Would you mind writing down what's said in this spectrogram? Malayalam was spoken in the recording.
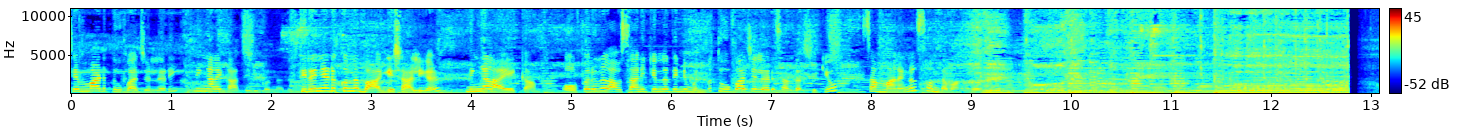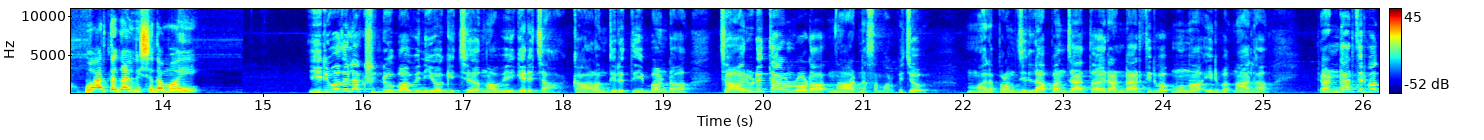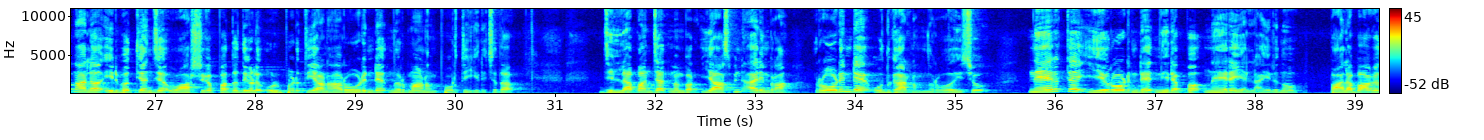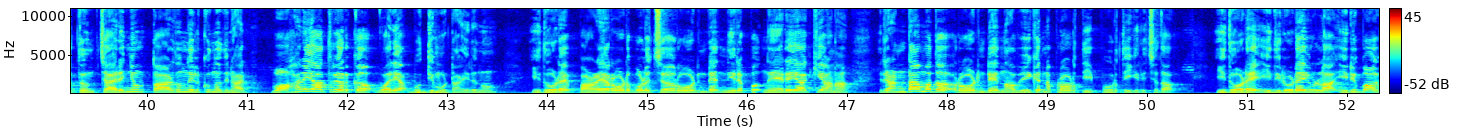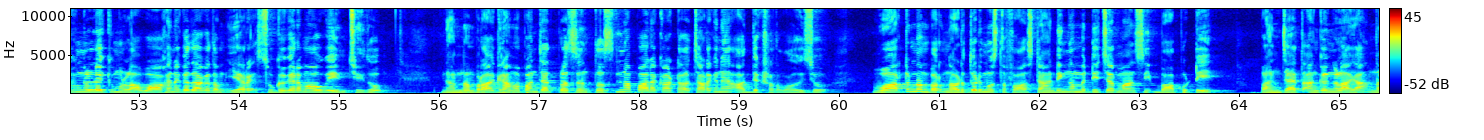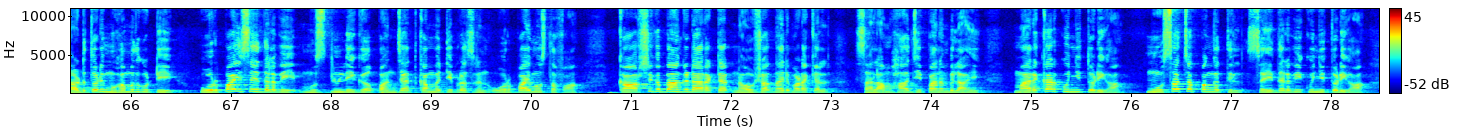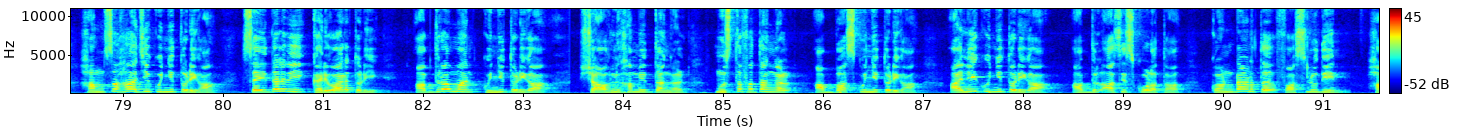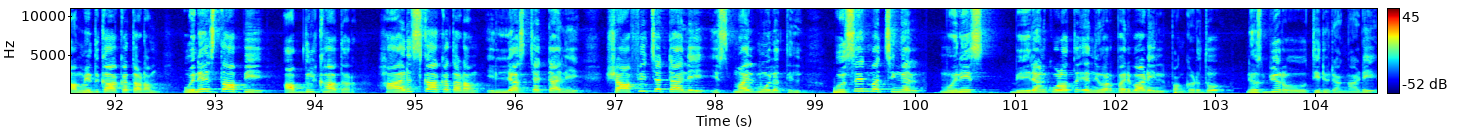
ചെമ്മാട് തൂബ ജ്വല്ലറി നിങ്ങളെ കാത്തിരിക്കുന്നത്. തിരഞ്ഞെടുക്കുന്ന ഭാഗ്യശാലികൾ നിങ്ങളായേക്കാം. ഓഫറുകൾ അവസാനിക്കുന്നതിന് മുൻപ് തൂബ ജ്വല്ലറി സന്ദർശിക്കൂ. സമ്മാനങ്ങൾ സ്വന്തമാക്കൂ. വാർത്തകൾ വിശദമായി. ഇരുപത് ലക്ഷം രൂപ വിനിയോഗിച്ച് നവീകരിച്ച കാളം തിരുത്തി ബണ്ട് ചാരുടിത്താഴം റോഡ് നാടിന് സമർപ്പിച്ചു. മലപ്പുറം ജില്ലാ പഞ്ചായത്ത് രണ്ടായിരത്തി ഇരുപത്തിമൂന്ന് ഇരുപത്തിനാല് രണ്ടായിരത്തി ഇരുപത്തിനാല് ഇരുപത്തിയഞ്ച് വാർഷിക പദ്ധതികൾ ഉൾപ്പെടുത്തിയാണ് റോഡിന്റെ നിർമ്മാണം പൂർത്തീകരിച്ചത്. ജില്ലാ പഞ്ചായത്ത് മെമ്പർ യാസ്മിൻ അരിമ്ര റോഡിന്റെ ഉദ്ഘാടനം നിർവഹിച്ചു. നേരത്തെ ഈ റോഡിന്റെ നിരപ്പ് നേരെയല്ലായിരുന്നു. പല ഭാഗത്തും ചരിഞ്ഞും താഴ്ന്നു നിൽക്കുന്നതിനാൽ വാഹനയാത്രികർക്ക് വലിയ ബുദ്ധിമുട്ടായിരുന്നു. ഇതോടെ പഴയ റോഡ് പൊളിച്ച് റോഡിന്റെ നിരപ്പ് നേരെയാക്കിയാണ് രണ്ടാമത് റോഡിന്റെ നവീകരണ പ്രവൃത്തി പൂർത്തീകരിച്ചത്. ഇതോടെ ഇതിലൂടെയുള്ള ഇരുഭാഗങ്ങളിലേക്കുമുള്ള വാഹന ഗതാഗതം ഏറെ സുഖകരമാവുകയും ചെയ്തു. നന്നമ്പ്ര ഗ്രാമപഞ്ചായത്ത് പ്രസിഡന്റ് തസ്ലിന പാലക്കാട്ട് ചടങ്ങിന് അധ്യക്ഷത വഹിച്ചു. Ward member Naduthodi Musthafa standing committee chairman C Bapputty panchayat അംഗങ്ങളായ നടുത്തൊടി മുഹമ്മദ് കുട്ടി ഊർപ്പായി സൈദലവി മുസ്ലിം ലീഗ് പഞ്ചായത്ത് കമ്മിറ്റി പ്രസിഡന്റ് ഊർപ്പായി മുസ്തഫ കാർഷിക ബാങ്ക് ഡയറക്ടർ നൌഷാദ് നരിമടക്കൽ സലാം ഹാജി പനമ്പിലായി മരക്കാർ കുഞ്ഞിത്തൊടിക മൂസ ചപ്പങ്ങത്തിൽ സൈദലവി കുഞ്ഞിത്തൊടിക ഹംസ ഹാജി കുഞ്ഞിത്തൊടിക സൈദലവി കരുവാരത്തൊടി അബ്ദുറഹ്മാൻ കുഞ്ഞിത്തൊടിക ഷാഹുൽ ഹമീദ് തങ്ങൾ മുസ്തഫ തങ്ങൾ അബ്ബാസ് കുഞ്ഞിത്തൊടിക അലി കുഞ്ഞിത്തൊടിക അബ്ദുൽ ആസിസ് കൂളത്ത് കൊണ്ടാണത്ത് ഫസ്ലുദ്ദീൻ ഹമീദ് കാക്കത്തടം ഉനേസ് താപ്പി അബ്ദുൽ ഖാദർ ഹാരിസ് കാക്കത്തടം ഇല്യാസ് ചറ്റാലി ഷാഫി ചറ്റാലി ഇസ്മായിൽ മൂലത്തിൽ ഹുസൈൻ മച്ചിങ്ങൽ മുനീസ് ബീരാൻകുളത്ത് എന്നിവർ പരിപാടിയിൽ പങ്കെടുത്തു. News bureau Tirurangadi.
